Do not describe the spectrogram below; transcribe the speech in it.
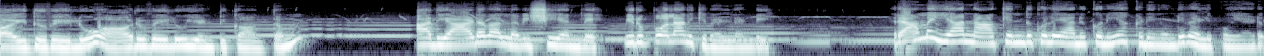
ఐదు వేలు ఆరు వేలు ఏంటి కాంతం? అది ఆడవాళ్ళ విషయంలే. మీరు పొలానికి వెళ్ళండి. రామయ్య నాకెందుకులే అనుకుని అక్కడి నుండి వెళ్ళిపోయాడు.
